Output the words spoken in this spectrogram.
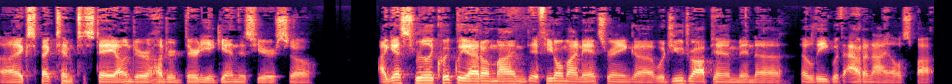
I uh, expect him to stay under 130 again this year. So I guess really quickly, I don't mind if you don't mind answering. Uh, would you drop him in a, a, league without an IL spot?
